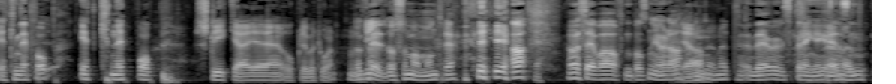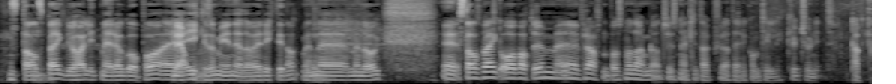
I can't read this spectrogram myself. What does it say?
et knepp opp? Et knepp opp, slik jeg eh, opplever toeren. Nå gleder vi oss til Mammon 3. ja, vi får se hva Aftenposten gjør da. Ja, det sprenger grensen. Stalsberg, du har litt mer å gå på. Eh, ja. Ikke så mye nedover, riktignok, men, eh, men dog. Stalsberg og Vattum fra Aftenposten og Dagbladet, tusen hjertelig takk for at dere kom til Kulturnytt. Takk.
